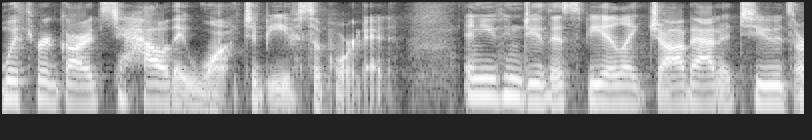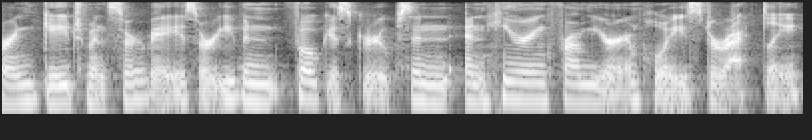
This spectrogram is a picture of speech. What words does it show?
with regards to how they want to be supported. And you can do this via like job attitudes or engagement surveys or even focus groups and, and hearing from your employees directly.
